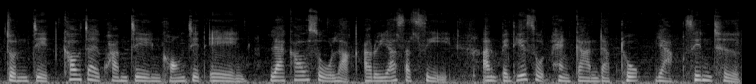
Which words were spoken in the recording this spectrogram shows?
จนจิตเข้าใจความจริงของจิตเอง และเข้าสู่หลักอริยสัจสี่อันเป็นที่สุดแห่งการดับทุกข์อย่างสิ้นเชิง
